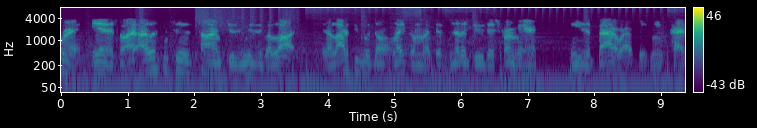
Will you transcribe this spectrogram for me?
Right. Yeah. So I, I listen to Time to his music a lot, and a lot of people don't like him. Like there's another dude that's from here. and He's a battle rapper. I mean, shout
